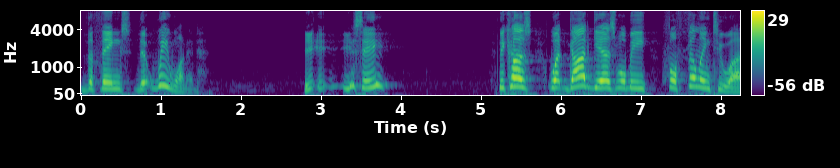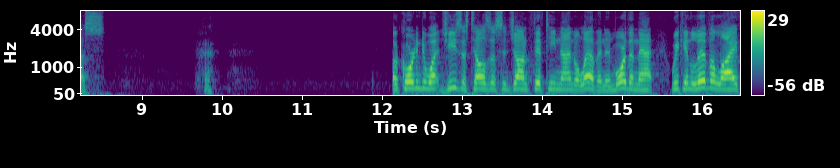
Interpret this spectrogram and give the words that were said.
the things that we wanted. You, see? Because what God gives will be fulfilling to us according to what Jesus tells us in John 15, 9, 11. And more than that, we can live a life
